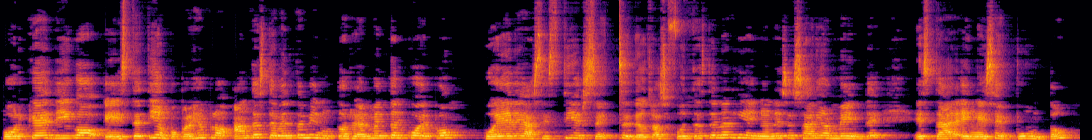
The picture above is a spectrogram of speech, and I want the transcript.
¿Por qué digo este tiempo? Por ejemplo, antes de 20 minutos realmente el cuerpo puede asistirse de otras fuentes de energía y no necesariamente estar en ese punto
